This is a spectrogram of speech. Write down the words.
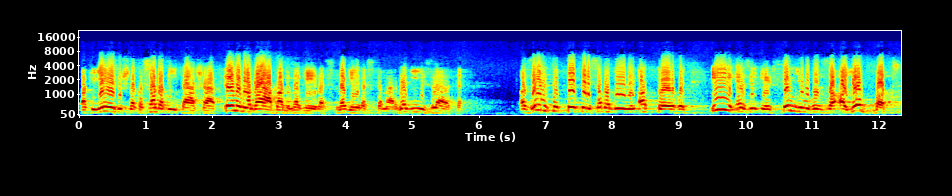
aki Jézusnak a szabadítását önmagában megérez, megérezte már, megízlelte, az nem tud többé szabadulni attól, hogy éhezi és szomjú hozza a jobbat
